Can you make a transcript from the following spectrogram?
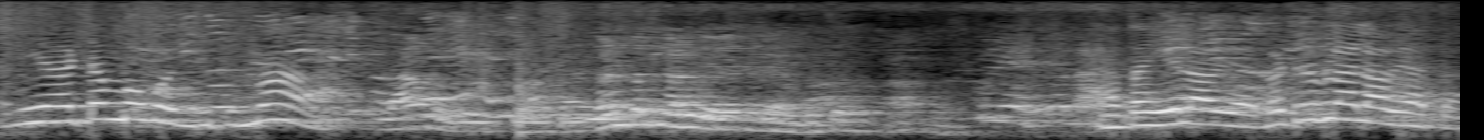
आणि अटंबमध्ये तुम्हा आता हे लावूया बटरफ्लाय लावूया आता.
